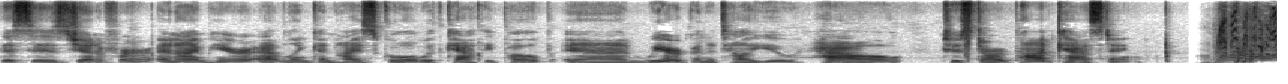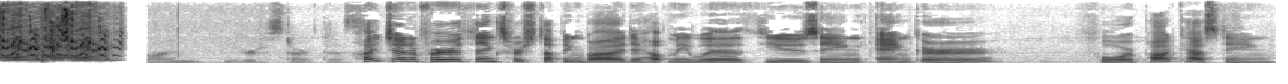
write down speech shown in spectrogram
This is Jennifer, and I'm here at Lincoln High School with Kathy Pope, and we are going to tell you how to start podcasting. I'm eager to start this. Hi, Jennifer. Thanks for stopping by to help me with using Anchor for podcasting.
